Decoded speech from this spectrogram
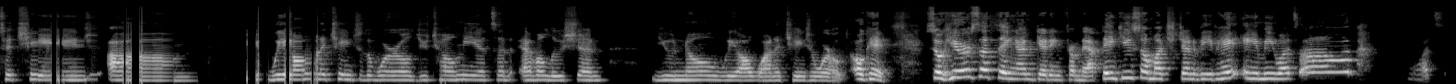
to change um we all want to change the world. You tell me it's an evolution you know we all want to change the world. Okay so here's the thing i'm getting from that. Thank you so much genevieve. Hey amy what's up? What's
